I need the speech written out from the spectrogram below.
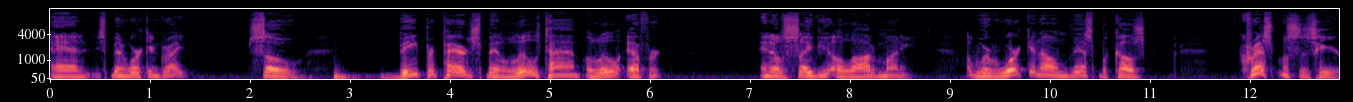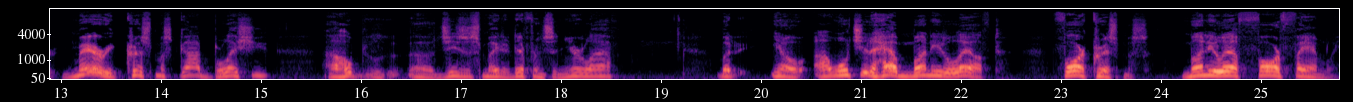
and it's been working great. So be prepared to spend a little time, a little effort, and it'll save you a lot of money. We're working on this because Christmas is here. Merry Christmas. God bless you. I hope uh, Jesus made a difference in your life. But, you know, I want you to have money left for Christmas, money left for family.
